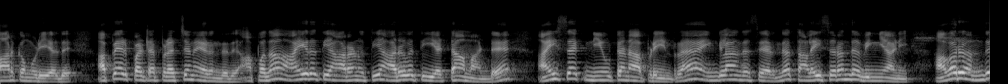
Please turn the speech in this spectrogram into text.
பார்க்க முடியாது. அப்பேற்பட்ட பிரச்சனை இருந்தது. அப்போ தான் ஆயிரத்தி அறநூற்றி அறுபத்தி எட்டாம் ஆண்டு ஐசக் நியூட்டன் அப்படின்ற இங்கிலாந்தை சேர்ந்த தலை சிறந்த விஞ்ஞானி. அவர் வந்து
